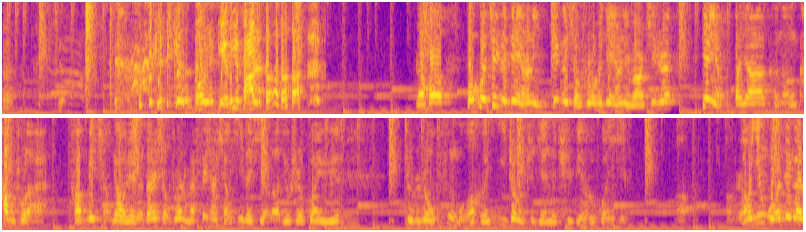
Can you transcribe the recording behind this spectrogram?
嗯，这给给导演给了一巴掌。然后包括这个电影里，这个小说和电影里面，其实电影大家可能看不出来，他没强调这个，但是小说里面非常详细的写了，就是关于就是这种附魔和异症之间的区别和关系。然后英国这个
